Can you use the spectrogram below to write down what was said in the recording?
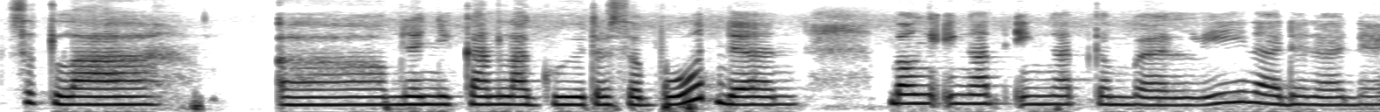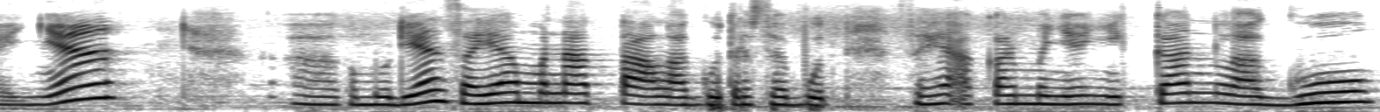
setelah uh, menyanyikan lagu tersebut dan mengingat-ingat kembali nada-nadanya, uh, kemudian saya menata lagu tersebut. Saya akan menyanyikan lagu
